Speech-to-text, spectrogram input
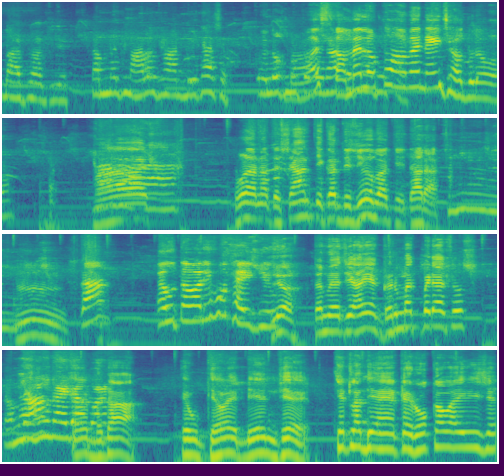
બાજવા જોઈએ. તમને મારો જ વાંક દેખાશે. એ લોકોનું બસ કોઈ વાંક જ તમે લોકો હવે નહીં ઝઘડો. થોડા ના શાંતિ કરી દીધી હો બાકી ધારા. હમ. કા? એવું તમારી શું થઈ ગયું? લ્યો તમે હજી અહીંયા ઘરમાં જ પડ્યા છો? તમને શું પણ? બધા એવું કહેવાય બેન છે. કેટલા દી અહીંયા કઈ રોકાવા આવી છે?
